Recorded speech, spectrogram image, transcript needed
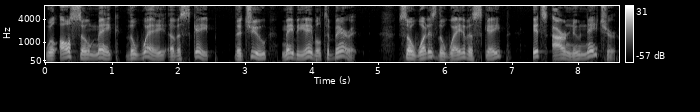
will also make the way of escape that you may be able to bear it. So, what is the way of escape? It's our new nature.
